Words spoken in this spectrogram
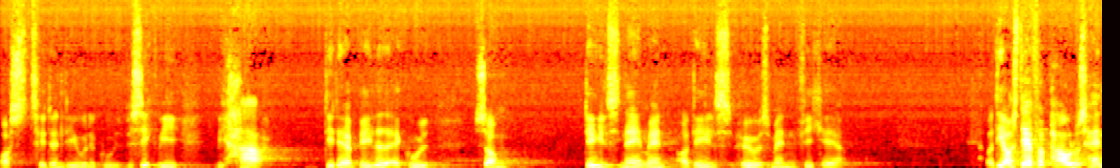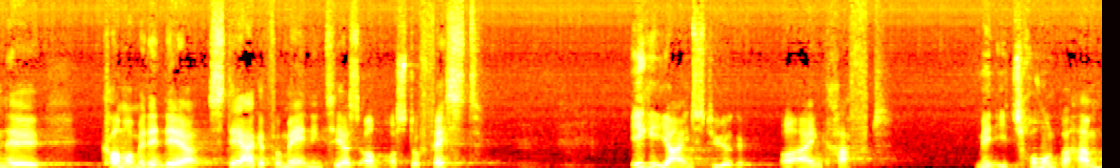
os til den levende Gud. Hvis ikke vi, vi har det der billede af Gud, som dels Naman og dels høvesmanden fik her. Og det er også derfor, Paulus han øh, kommer med den der stærke formaning til os om at stå fast. Ikke i egen styrke og egen kraft, men i troen på ham,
